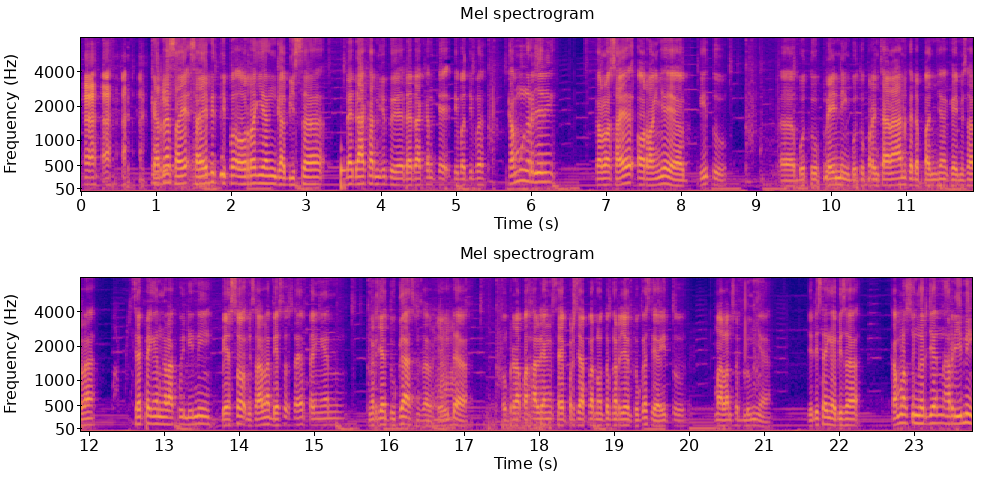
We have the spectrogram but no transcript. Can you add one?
karena saya saya ini tipe orang yang nggak bisa dadakan gitu ya, dadakan kayak tiba-tiba kamu ngerjain kalau saya orangnya ya itu eh, butuh planning, butuh perencanaan ke depannya. Kayak misalnya saya pengen ngelakuin ini besok. Misalnya besok saya pengen ngerjain tugas misalnya. Ya udah beberapa hal yang saya persiapkan untuk ngerjain tugas ya itu malam sebelumnya. Jadi saya nggak bisa kamu langsung ngerjain hari ini.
